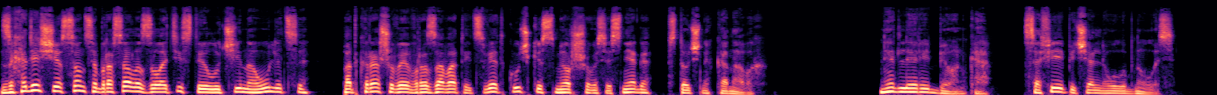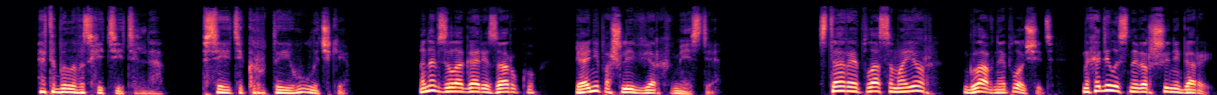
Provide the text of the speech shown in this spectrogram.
Заходящее солнце бросало золотистые лучи на улице, подкрашивая в розоватый цвет кучки смерзшегося снега в сточных канавах. «Не для ребенка», — София печально улыбнулась. «Это было восхитительно. Все эти крутые улочки». Она взяла Гарри за руку, и они пошли вверх вместе. Старая Пласа Майор, главная площадь, находилась на вершине горы.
